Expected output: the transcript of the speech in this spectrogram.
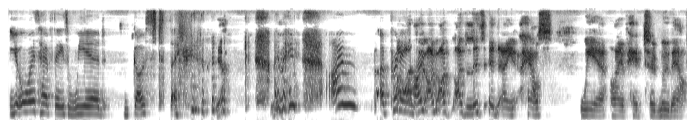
you always have these weird ghost things. yeah. I mean, I'm a pretty. I, I, I've, I've lived in a house where I have had to move out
